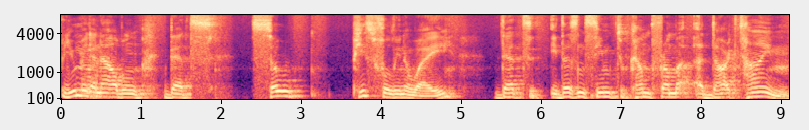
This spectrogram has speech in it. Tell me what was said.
you made an album that's so peaceful in a way that it doesn't seem to come from a, a dark time.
